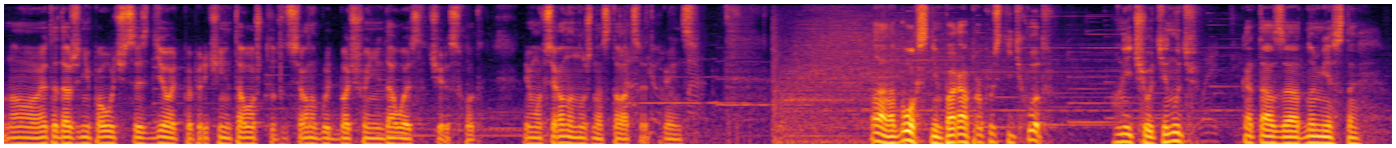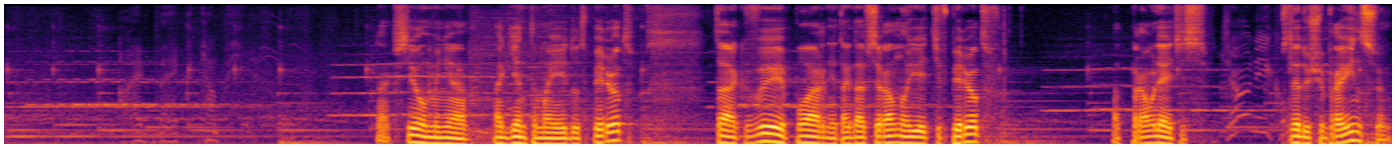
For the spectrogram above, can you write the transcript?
Но это даже не получится сделать по причине того, что тут все равно будет большое недовольство через ход. Ему все равно нужно оставаться в этой провинции. Ладно, бог с ним, пора пропустить ход. Нечего тянуть кота за одно место. Так, все у меня агенты мои идут вперед. Так, вы, парни, тогда все равно едьте вперед. Отправляйтесь в следующую провинцию.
